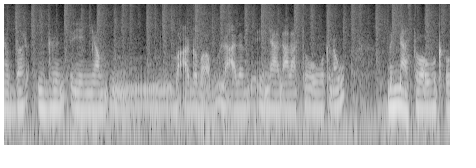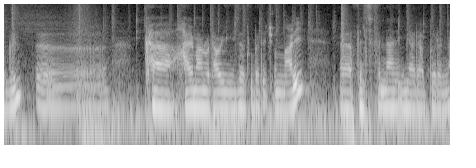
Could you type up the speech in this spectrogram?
ነበር። ግን የኛም በአግባቡ ለዓለም ያህል አላስተዋወቅ ነው። ብናስተዋውቀው ግን ከሃይማኖታዊ ይዘቱ በተጨማሪ ፍልስፍናን የሚያዳብርና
